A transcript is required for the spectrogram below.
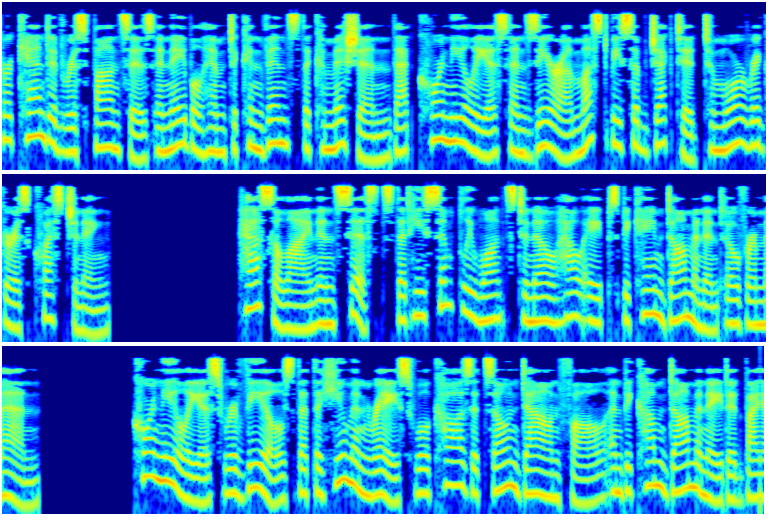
Her candid responses enable him to convince the Commission that Cornelius and Zira must be subjected to more rigorous questioning. Hasslein insists that he simply wants to know how apes became dominant over men. Cornelius reveals that the human race will cause its own downfall and become dominated by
